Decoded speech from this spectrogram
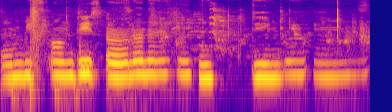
On this, on this, anana, dingo.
